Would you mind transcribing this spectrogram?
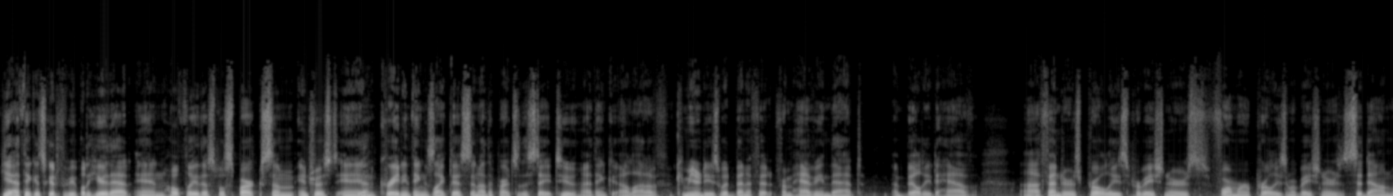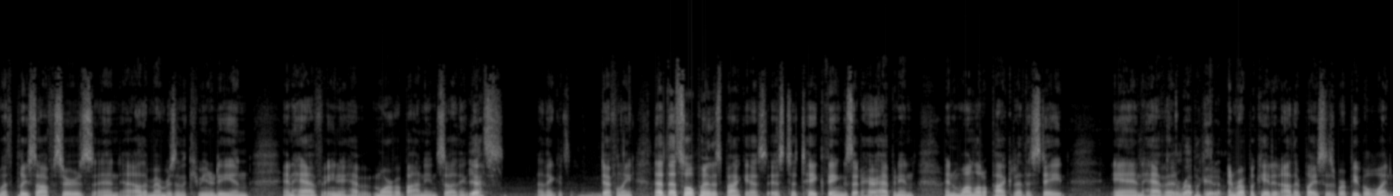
Yeah, I think it's good for people to hear that, and hopefully this will spark some interest in yeah. creating things like this in other parts of the state too. I think a lot of communities would benefit from having that ability to have uh, offenders, parolees, probationers, former parolees and probationers sit down with police officers and other members in the community and, and have you know have more of a bonding. So I think that's I think it's definitely that that's the whole point of this podcast is to take things that are happening in one little pocket of the state and have it and replicate it and replicate it in other places where people might,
